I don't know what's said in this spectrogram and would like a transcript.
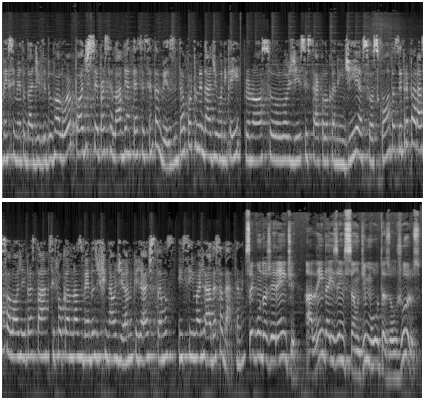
vencimento da dívida e do valor, pode ser parcelado em até 60 vezes. Então, oportunidade única aí para o nosso lojista estar colocando em dia as suas contas e preparar a sua loja aí para estar se focando nas vendas de final de ano, que já estamos em cima já dessa data. Né? Segundo a gerente, além da isenção de multas ou juros,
